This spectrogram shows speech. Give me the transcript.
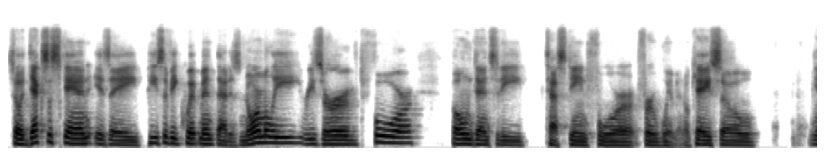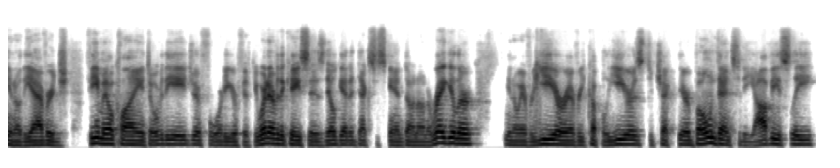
So a DEXA scan is a piece of equipment that is normally reserved for bone density testing for for women. Okay, so you know the average female client over the age of 40 or 50 whatever the case is they'll get a dexa scan done on a regular you know every year or every couple of years to check their bone density obviously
